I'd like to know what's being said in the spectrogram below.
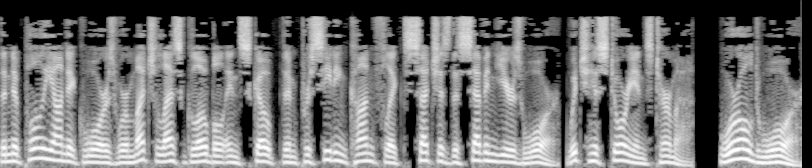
the Napoleonic Wars were much less global in scope than preceding conflicts such as the Seven Years' War, which historians term a World War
